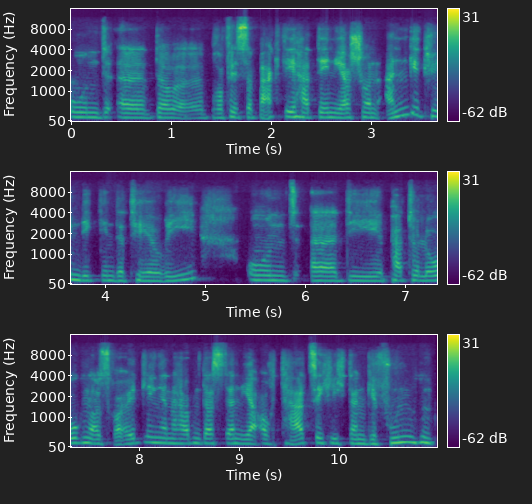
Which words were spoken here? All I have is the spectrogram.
und äh, der Professor Bhakti hat den ja schon angekündigt in der Theorie und äh, die Pathologen aus Reutlingen haben das dann ja auch tatsächlich dann gefunden.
